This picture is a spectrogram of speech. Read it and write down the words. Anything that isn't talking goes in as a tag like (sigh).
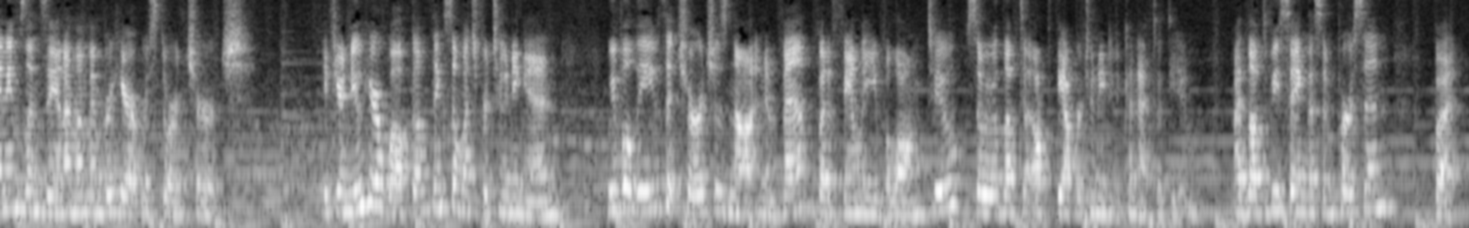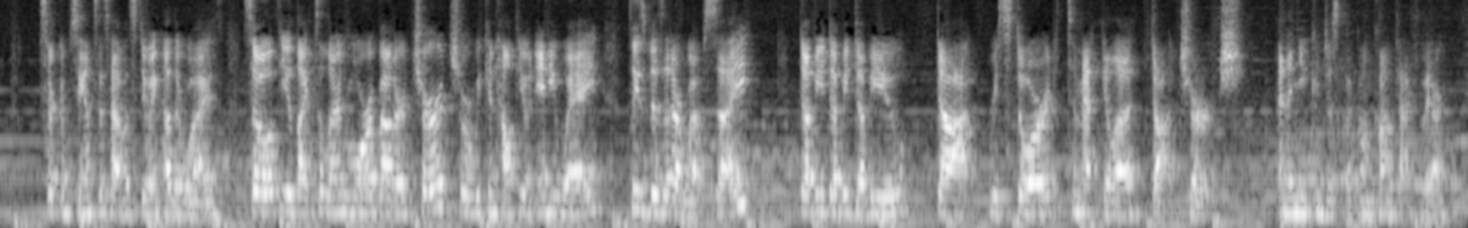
My name's Lindsay, and I'm a member here at Restored Church. If you're new here, welcome. Thanks so much for tuning in. We believe that church is not an event, but a family you belong to, so we would love to up the opportunity to connect with you. I'd love to be saying this in person, but circumstances have us doing otherwise. So if you'd like to learn more about our church or we can help you in any way, please visit our website www.restoredtemecula.church and then you can just click on contact there.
